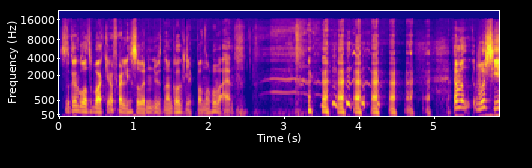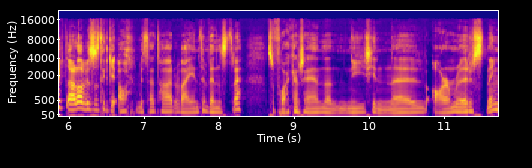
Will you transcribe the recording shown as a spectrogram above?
Så du kan gå tilbake og følge historien uten å gå glipp av noe på veien. Ja, men Hvor kjipt er det da hvis du tenker Åh, hvis jeg tar veien til venstre, så får jeg kanskje en, en ny skinnende arm-rustning.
